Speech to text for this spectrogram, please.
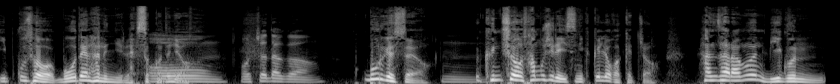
입고서 모델하는 일을 했었거든요. 오, 어쩌다가 모르겠어요. 음. 근처 사무실에 있으니까 끌려갔겠죠. 한 사람은 미군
